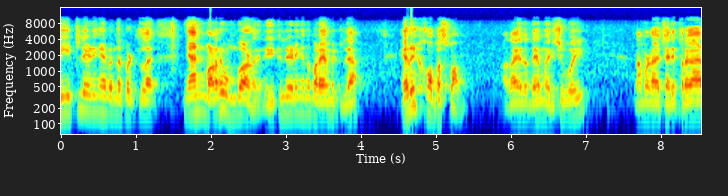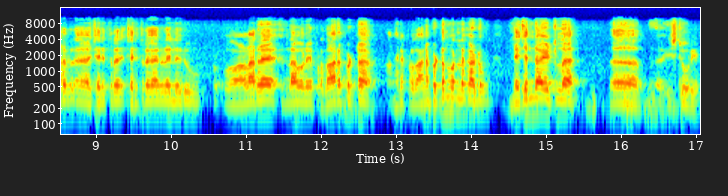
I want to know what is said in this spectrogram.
ഡീറ്റ് ലേണിങ്ങായി ബന്ധപ്പെട്ടുള്ള ഞാൻ വളരെ മുമ്പാണ് ഡീറ്റ് ലേണിംഗ് എന്ന് പറയാൻ പറ്റില്ല എറിക് ഹോബസ്വാം അതായത് അദ്ദേഹം മരിച്ചുപോയി. നമ്മുടെ ചരിത്രകാര ചരിത്ര ചരിത്രകാരുടെ ഒരു വളരെ എന്താ പറയുക പ്രധാനപ്പെട്ട അങ്ങനെ പ്രധാനപ്പെട്ടെന്ന് പറഞ്ഞാലും ലെജൻഡായിട്ടുള്ള ഹിസ്റ്റോറിയൻ.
